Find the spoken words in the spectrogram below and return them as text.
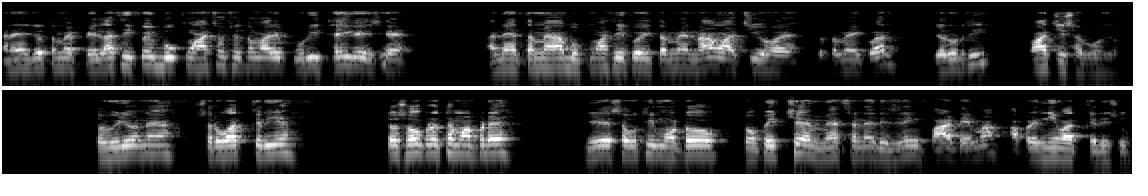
અને જો તમે પહેલાંથી કોઈ બુક વાંચો છો તમારી પૂરી થઈ ગઈ છે. અને તમે આ બુકમાંથી કોઈ તમે ના વાંચી હોય, તો તમે એકવાર જરૂરથી વાંચી શકો છો. તો વિડીયોને શરૂઆત કરીએ. તો સૌપ્રથમ આપણે જે સૌથી મોટો ટોપિક છે મેથ્સ અને રિઝનિંગ પાર્ટ એમાં આપણે એની વાત કરીશું.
